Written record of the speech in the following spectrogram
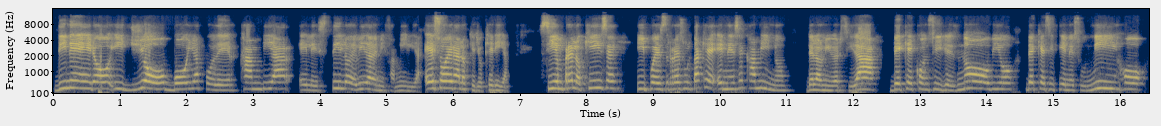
dinero y yo voy a poder cambiar el estilo de vida de mi familia. Eso era lo que yo quería siempre lo quise y pues resulta que en ese camino de la universidad, de que consigues novio, de que si tienes un hijo,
